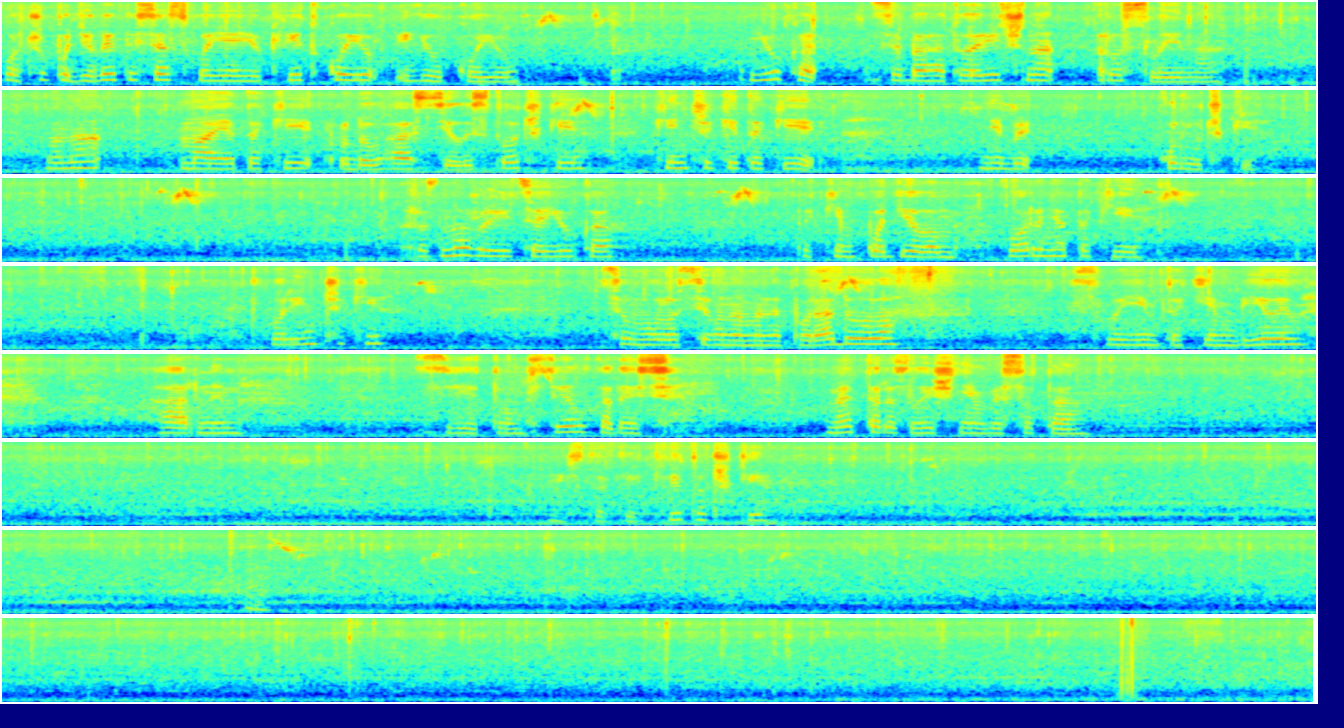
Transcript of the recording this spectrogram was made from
Хочу поділитися своєю квіткою юкою. Юка це багаторічна рослина. Вона має такі продовгасті листочки, кінчики такі, ніби колючки. Розмножується юка таким поділом кореня, такі корінчики. Цьому році вона мене порадувала своїм таким білим, гарним цвітом. Силка десь метр з лишнім висота. Ось такі квіточки. Ось.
